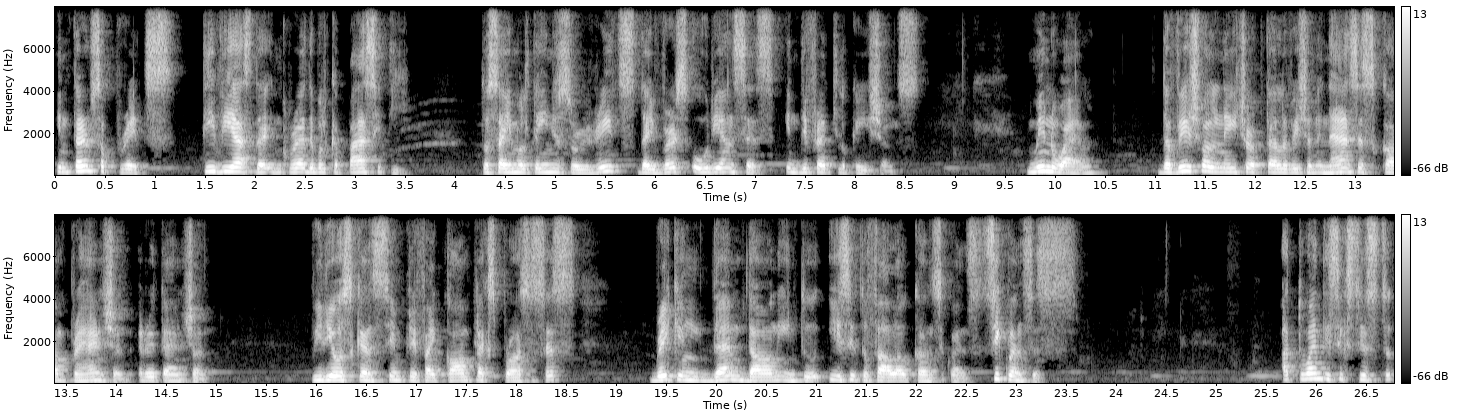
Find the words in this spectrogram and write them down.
In terms of reach, TV has the incredible capacity to simultaneously reach diverse audiences in different locations. Meanwhile, the visual nature of television enhances comprehension and retention. Videos can simplify complex processes, breaking them down into easy to follow consequence sequences. A 2016 st-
